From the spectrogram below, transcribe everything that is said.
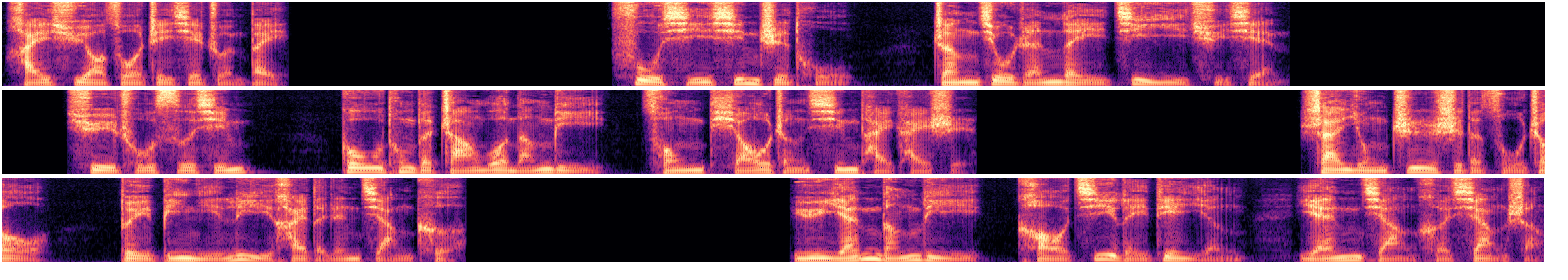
还需要做这些准备。复习心智图，拯救人类记忆曲线。去除私心，沟通的掌握能力从调整心态开始。善用知识的诅咒，对比你厉害的人讲课。语言能力靠积累电影、演讲和相声。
